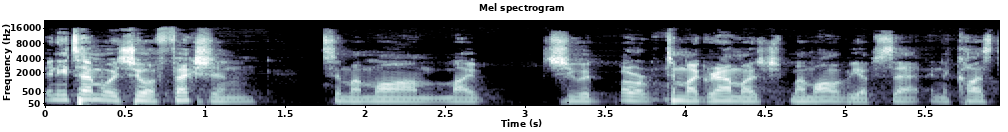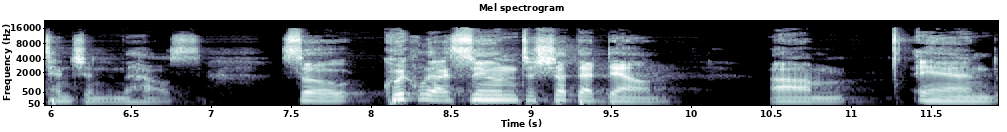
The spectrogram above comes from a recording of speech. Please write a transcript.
anytime I would show affection to my mom, my she would, or to my grandma, my mom would be upset, and it caused tension in the house. So quickly, I soon to shut that down, um, and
